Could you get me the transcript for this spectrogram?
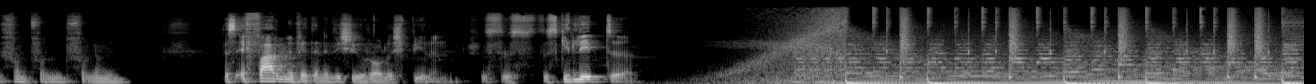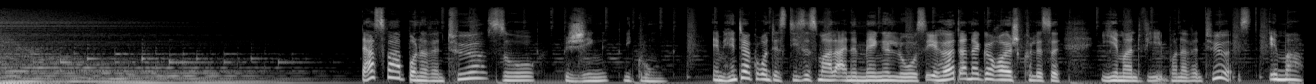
von, von, von dem, das Erfahrene wird eine wichtige Rolle spielen. Das ist das Gelebte. Das war Bonaventure so Bjing Nigung. Im Hintergrund ist dieses Mal eine Menge los. Ihr hört an der Geräuschkulisse, jemand wie Bonaventure ist immer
